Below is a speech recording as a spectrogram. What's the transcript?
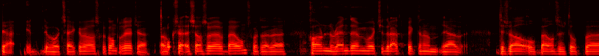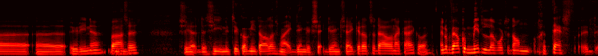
Ja, er wordt zeker wel eens gecontroleerd, ja. Ook ze- zelfs eh, bij ons wordt er eh, gewoon random wordt je eruit gepikt. En ja, het is wel op, bij ons is het op eh, eh, urinebasis. Dus ja, dan zie je natuurlijk ook niet alles. Maar ik denk, ik denk zeker dat ze daar wel naar kijken hoor. En op welke middelen wordt er dan getest? Eh, d-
